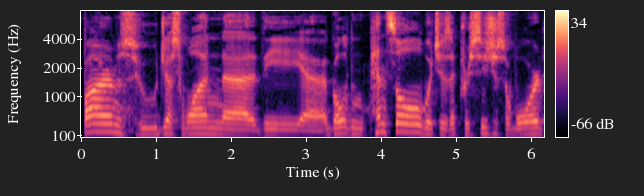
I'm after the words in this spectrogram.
Farms, who just won uh, the uh, Golden Pencil, which is a prestigious award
